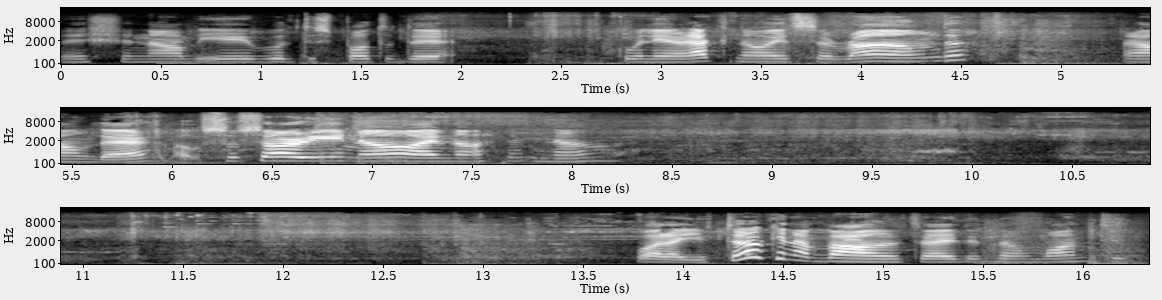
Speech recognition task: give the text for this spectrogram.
we should now be able to spot the cooling arachnoids around, around there. Oh, so sorry. No, I'm not. No. What are you talking about? I didn't want to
